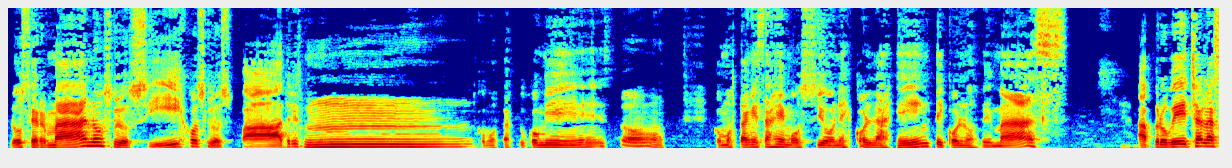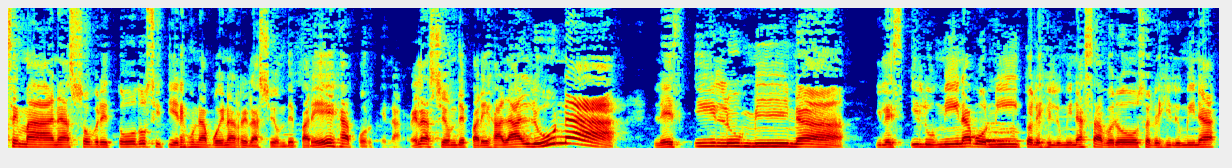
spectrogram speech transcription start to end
Los hermanos, los hijos, los padres. Mmm, ¿Cómo estás tú con eso? cómo están esas emociones con la gente y con los demás. Aprovecha la semana, sobre todo si tienes una buena relación de pareja, porque la relación de pareja, la luna, les ilumina y les ilumina bonito, les ilumina sabroso, les ilumina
